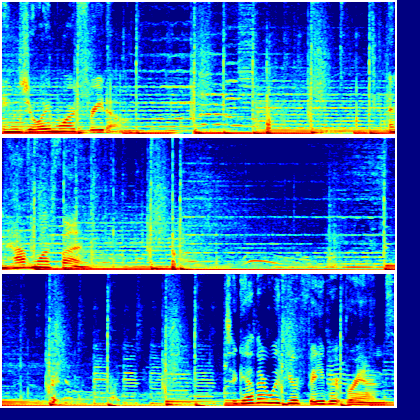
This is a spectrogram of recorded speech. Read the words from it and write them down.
enjoy more freedom, and have more fun. Together with your favorite brands,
